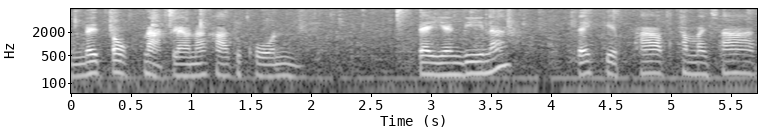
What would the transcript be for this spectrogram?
นได้ตกหนักแล้วนะคะทุกคน แต่ยังดีนะ ได้เก็บภาพธรรมชาติ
